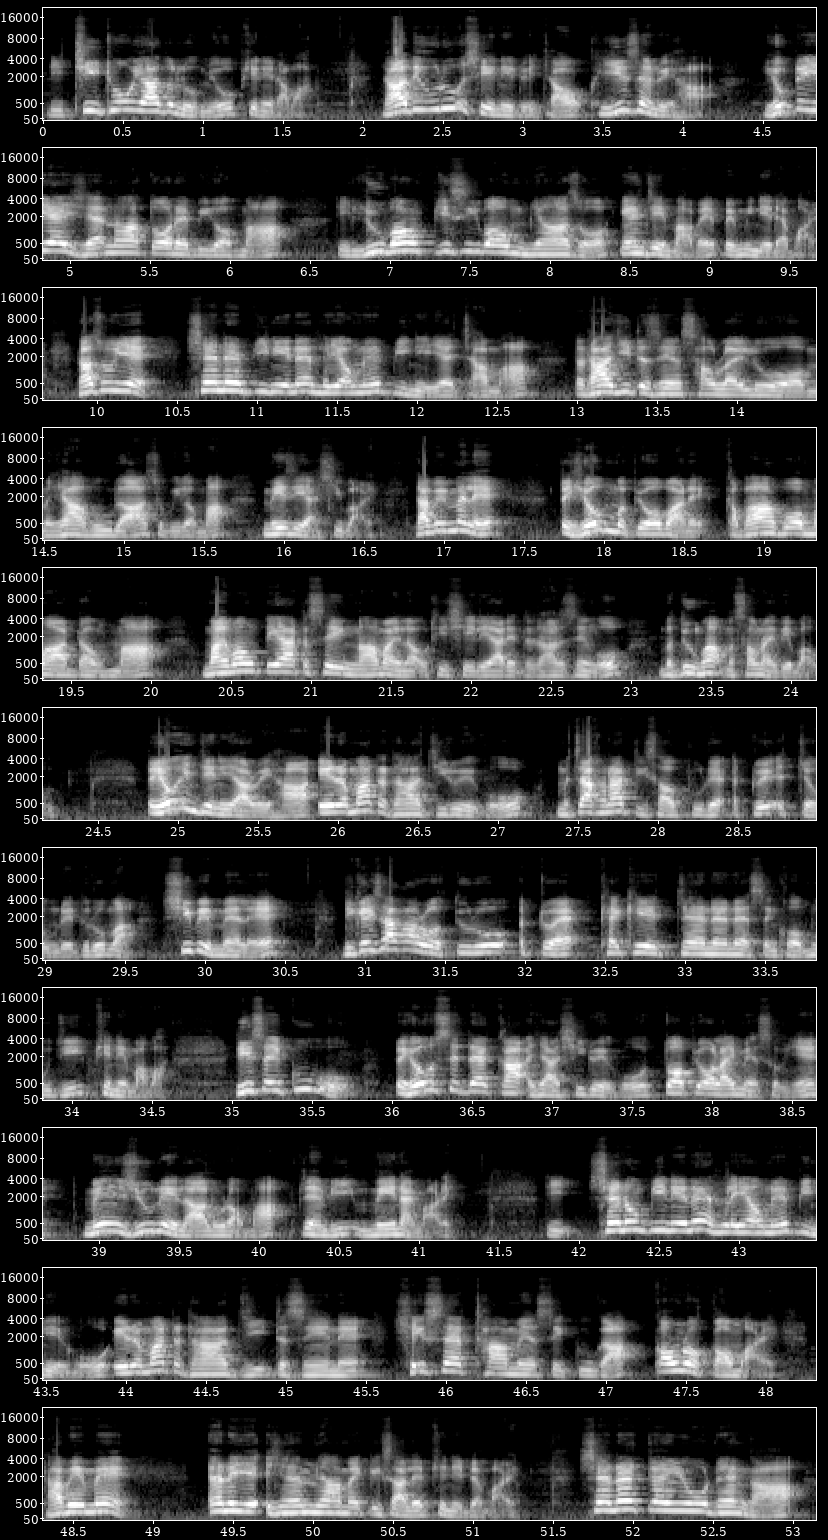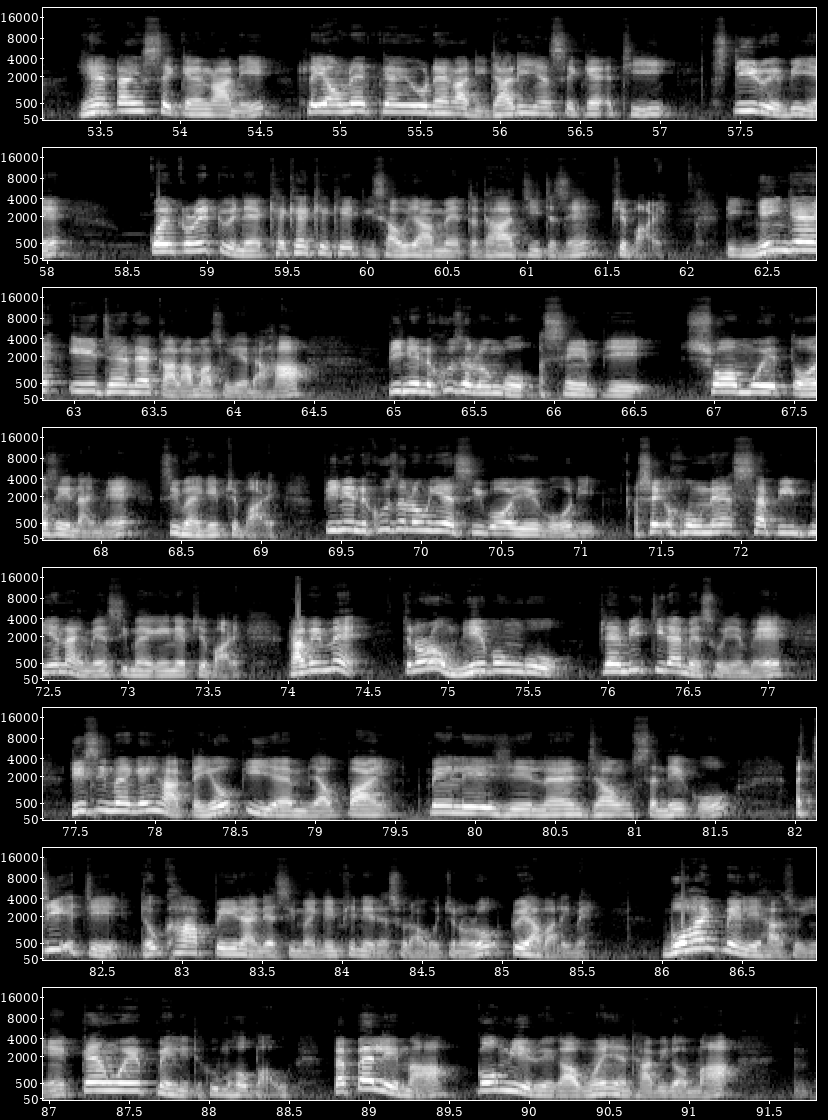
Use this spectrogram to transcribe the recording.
ဒီထီထိုးရသလိုမျိုးဖြစ်နေတာပါ။ရာသီဥတုအခြေအနေတွေကြောင့်ခရီးစဉ်တွေဟာရုတ်တရက်ရန်နာတော်တယ်ပြီးတော့မှဒီလူပေါင်းပစ္စည်းပေါင်းများစွာကင်းကျင်မှာပဲပြင်မိနေတတ်ပါတယ်။ဒါဆိုရင်ရှမ်းနယ်ပြည်နယ်နဲ့လျောက်နယ်ပြည်နယ်ရဲ့ကြားမှာ တရားကြီးတစင်းဆောက်လိုက်လို့ရောမရဘူးလားဆိုပြီးတော့မှမေးစရာရှိပါတယ်။ဒါပေမဲ့လည်းတရုတ်မပြောပါနဲ့ကဘာပေါ်မှာတောင်မှမိုင်ပေါင်း135မိုင်လောက်အထိရှည်လျရတဲ့တရားတစင်းကိုဘယ်သူမှမဆောက်နိုင်သေးပါဘူး။တရုတ်အင်ဂျင်နီယာတွေဟာအေရမတရားကြီးတွေကိုမကြာခဏတိဆောက်ဖူးတဲ့အတွေ့အကြုံတွေသူတို့မှရှိပေမဲ့လည်းဒီကိစ္စကတော့သူတို့အတွက်ခက်ခဲကြမ်းတမ်းတဲ့စိန်ခေါ်မှုကြီးဖြစ်နေမှာပါ။ဒီစိတ်ကူးကိုတရုတ်စစ်တပ်ကအရာရှိတွေကိုတော်ပြောလိုက်မယ်ဆိုရင်မင်းယူနေလားလို့တော့မှပြန်ပြီးမေးနိုင်ပါတယ်။ ဒီရှန်တုံပြည်နယ်နဲ့လျှောင်နယ်ပြည်နယ်ကိုအေရမတထားကြီးတစင်းနဲ့ရှိတ်ဆက်ထားမဲ့စိတ်ကူးကကောင်းတော့ကောင်းပါတယ်ဒါပေမဲ့အန်ရရဲ့အရန်များမဲ့ကိစ္စလည်းဖြစ်နေပြန်ပါတယ်ရှန်တဲ့ကန်ယိုတန်းကရန်တိုင်းစိတ်ကန်းကနေလျှောင်တဲ့ကန်ယိုတန်းကဒီဒါလီယန်စိတ်ကန်းအထိစတီးတွေပြီးရင်ကွန်ကရစ်တွေနဲ့ခက်ခက်ခက်ခက်တိဆောက်ရမယ့်တရားကြီးတစ်စင်းဖြစ်ပါတယ်ဒီငိမ့်ချမ်းအေဂျင့်တဲ့ကာလမှာဆိုရင်ဒါဟာပြည်နယ်တစ်ခုစလုံးကိုအဆင်ပြေ ရှော့မွေးတော်စေနိုင်မယ်စီမံကိန်းဖြစ်ပါတယ်ပြည်နယ်တစ်ခုစလုံးရဲ့စီးပွားရေးကိုဒီအစိတ်အဟုန်နဲ့ဆက်ပြီးမြင့်နိုင်မယ်စီမံကိန်းလည်းဖြစ်ပါတယ်ဒါပေမဲ့ကျွန်တော်တို့မြေပုံကိုပြန်ပြီးကြည့်လိုက်မယ်ဆိုရင်ပဲဒီစီမံကိန်းဟာတရုတ်ပြည်ရဲ့မြောက်ပိုင်းပင်လေရေလမ်းကြောင်းစနစ်ကိုအကြည့်အကြည့်ဒုက္ခပေးနိုင်တဲ့စီမံကိန်းဖြစ်နေတယ်ဆိုတာကိုကျွန်တော်တို့တွေ့ရပါလိမ့်မယ်ဘိုဟိုင်းပင်လီဟာဆိုရင်ကန်ဝေးပင်လီတခုမဟုတ်ပါဘူးပက်ပက်လီမှာကုန်းမြေတွေကဝန်းရံထားပြီးတော့မှ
